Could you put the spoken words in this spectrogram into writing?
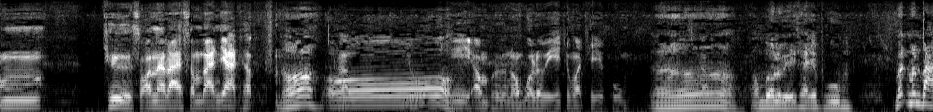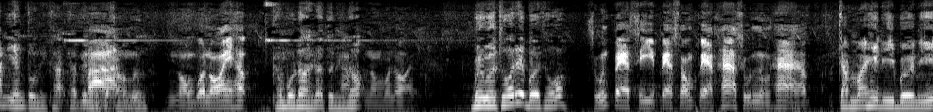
มชื่อสอนนารายณ์สำราญญาติครับ เนาะโอ้ครับ อยู่ที่อำเภอหนองบัวระเวจังหวัดชัยภูมิ เออหนองบัวระเวชัยภูมิ มันมันบานเอียงตรงนี้ถ้าถ้าพี่น้องบ้าจะนเขาเบิ่งหนองบัวน้อยครับข้างบนน้อยเนาะตัวคนี้รับเนาะหนองบัวน้อย เบอร์เบอร์โทรได้เบอร์โทรศูนย์แปดสี่แปดสองแปดห้าศูนย์หนึ่งห้าครับ จำไว้ให้ดีเบอร์นี้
